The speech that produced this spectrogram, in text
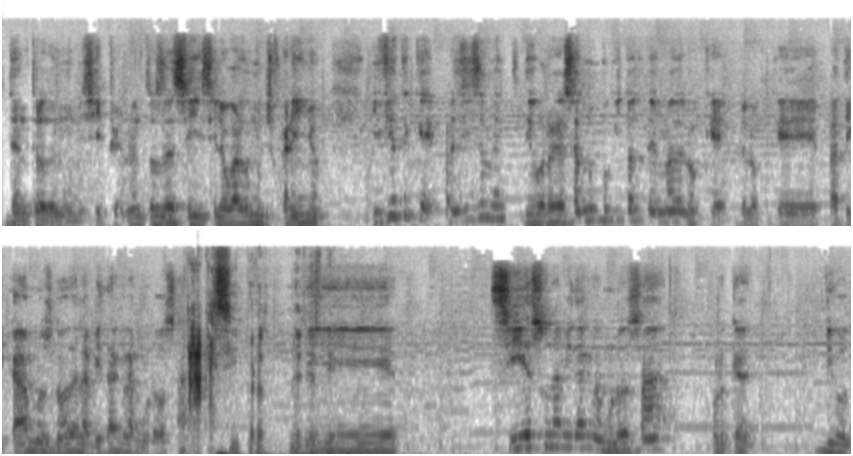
dentro del municipio. ¿no? Entonces sí, sí le guardo mucho cariño. Y fíjate que precisamente, digo, regresando un poquito al tema de lo que, de lo que platicábamos, ¿no? De la vida glamurosa. Ah, sí, perdón, me desvié. Eh, sí es una vida glamurosa porque, digo,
